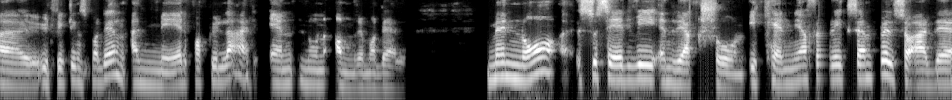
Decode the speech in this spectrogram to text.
eh, utviklingsmodellen er mer populær enn noen andre modell. Men nå så ser vi en reaksjon. I Kenya f.eks. så er det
